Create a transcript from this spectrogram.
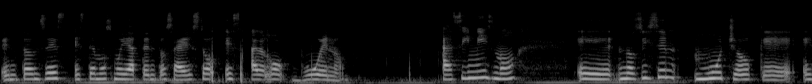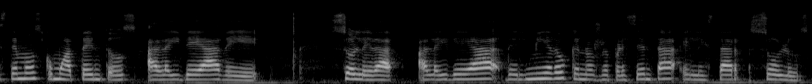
Entonces, estemos muy atentos a esto, es algo bueno. Asimismo, eh, nos dicen mucho que estemos como atentos a la idea de soledad, a la idea del miedo que nos representa el estar solos.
